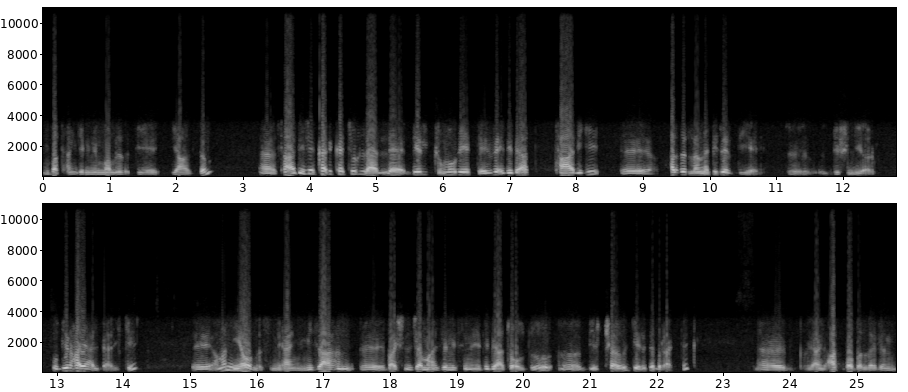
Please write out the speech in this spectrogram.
batan geminin malı diye yazdım. E, sadece karikatürlerle bir Cumhuriyet devri edebiyat tarihi e, hazırlanabilir diye e, düşünüyorum. Bu bir hayal belki. E, ama niye olmasın? Yani mizahın e, başlıca malzemesinin edebiyat olduğu e, bir çağı geride bıraktık. E, yani akbabaların,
